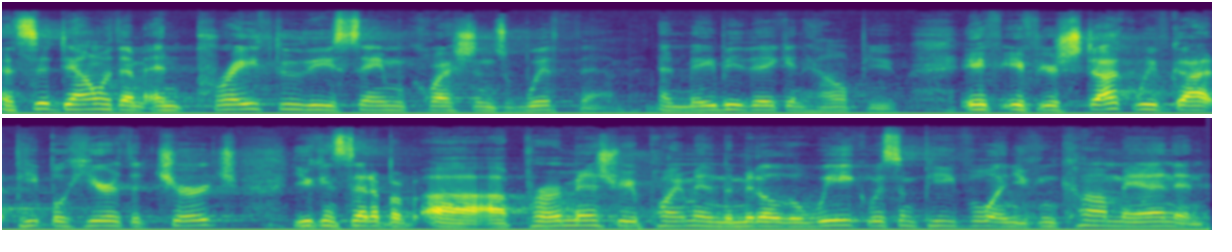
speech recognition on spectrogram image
and sit down with them and pray through these same questions with them and maybe they can help you. If, if you're stuck, we've got people here at the church. You can set up a, a, a prayer ministry appointment in the middle of the week with some people, and you can come in and,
